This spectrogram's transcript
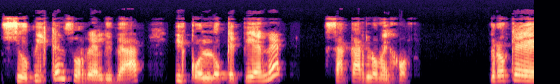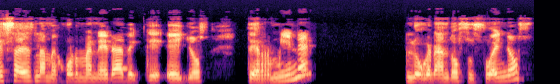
se ubique en su realidad y con lo que tiene, sacar lo mejor. Creo que esa es la mejor manera de que ellos terminen logrando sus sueños,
